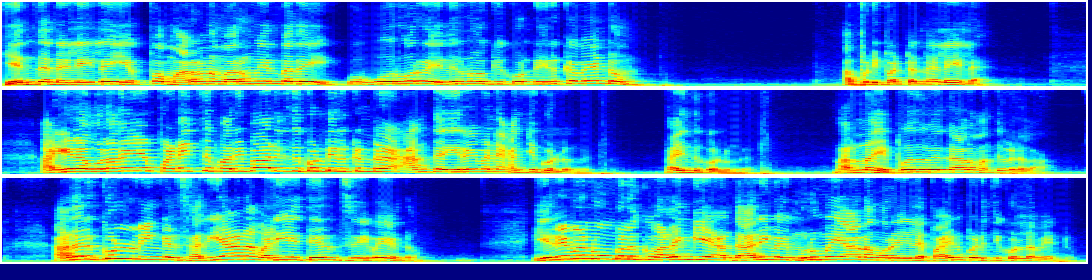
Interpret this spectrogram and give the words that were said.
எந்த நிலையில் எப்போ மரணம் வரும் என்பதை ஒவ்வொருவரும் எதிர்நோக்கி கொண்டு இருக்க வேண்டும். அப்படிப்பட்ட நிலையில். அகில உலகையும் படைத்து பரிபாலித்து கொண்டிருக்கின்ற அந்த இறைவனை அஞ்சு கொள்ளுங்கள் பயந்து கொள்ளுங்கள். மரணம் எப்போது வேண்டாலும் வந்து விடலாம். அதற்குள் நீங்கள் சரியான வழியை தேர்வு செய்ய வேண்டும். இறைவன் உங்களுக்கு வழங்கிய அந்த அறிவை முழுமையான முறையில் பயன்படுத்தி கொள்ள வேண்டும்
